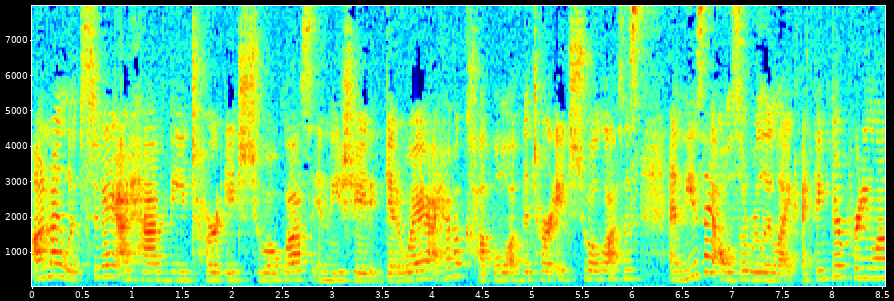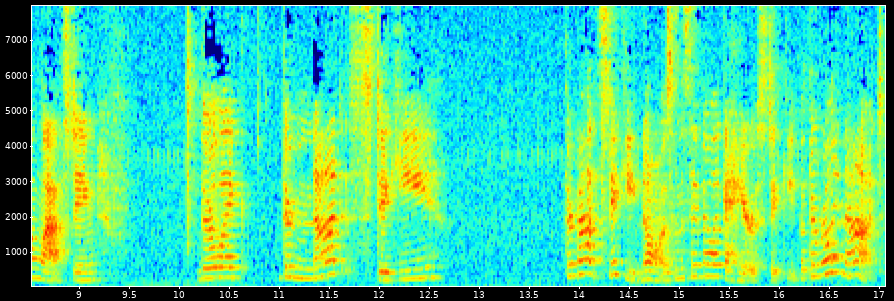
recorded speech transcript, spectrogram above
On my lips today, I have the Tarte H2O gloss in the shade Getaway. I have a couple of the Tarte H2O glosses, and these I also really like. I think they're pretty long lasting. They're like, they're not sticky they're not sticky. No, I was to say they're like a hair sticky, but they're really not.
